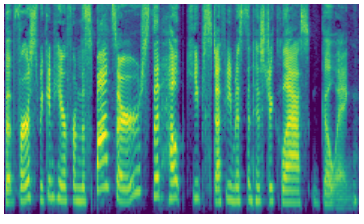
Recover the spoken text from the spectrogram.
But first, we can hear from the sponsors that help keep Stuff You Missed in History class going.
